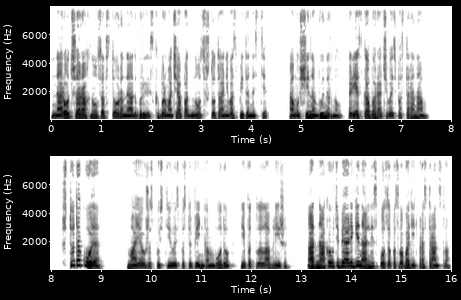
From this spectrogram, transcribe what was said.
Народ шарахнулся в стороны от брызг, бормоча под нос что-то о невоспитанности, а мужчина вынырнул, резко оборачиваясь по сторонам. «Что такое?» Майя уже спустилась по ступенькам в воду и подплыла ближе. «Однако у тебя оригинальный способ освободить пространство».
